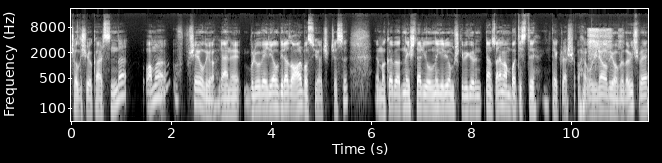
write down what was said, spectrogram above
çalışıyor karşısında. Ama şey oluyor yani Blue ve Eliyahu biraz ağır basıyor açıkçası. E, Maccabi adına işler yoluna giriyormuş gibi göründükten sonra hemen Batist'i tekrar oyuna alıyor Obradoviç ve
